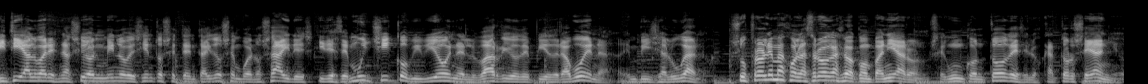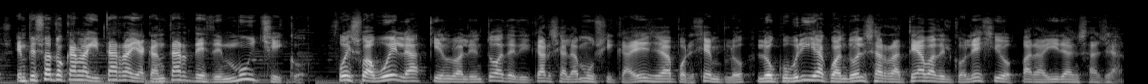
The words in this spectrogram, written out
Piti Álvarez nació en 1972 en Buenos Aires y desde muy chico vivió en el barrio de Piedrabuena, en Villa Lugano. Sus problemas con las drogas lo acompañaron, según contó, desde los 14 años. Empezó a tocar la guitarra y a cantar desde muy chico. Fue su abuela quien lo alentó a dedicarse a la música. Ella, por ejemplo, lo cubría cuando él se rateaba del colegio para ir a ensayar.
